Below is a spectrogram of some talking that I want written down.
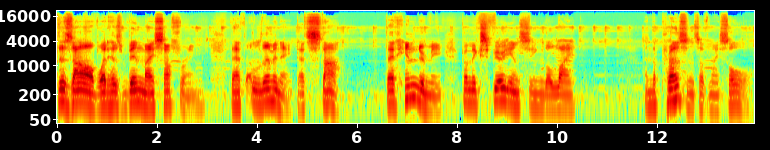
dissolve what has been my sufferings, that eliminate, that stop, that hinder me from experiencing the light and the presence of my soul.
